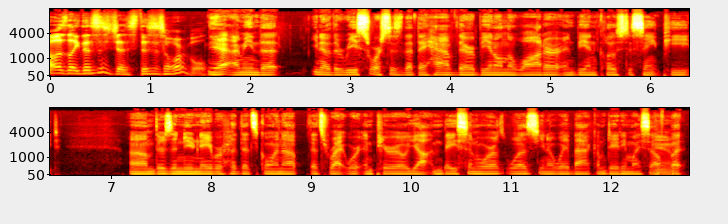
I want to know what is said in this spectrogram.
I was like, this is just this is horrible. Yeah, I mean the you know the resources that they have there, being on the water and being close to St. Pete. Um, there's a new neighborhood that's going up. That's right where Imperial Yacht and Basin was. Was you know way back. I'm dating myself, Yeah. but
